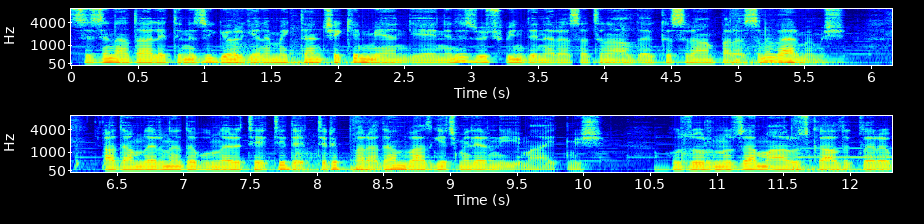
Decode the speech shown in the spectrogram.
Sizin adaletinizi gölgelemekten çekinmeyen yeğeniniz 3000 dinara satın aldığı kısrağın parasını vermemiş. Adamlarına da bunları tehdit ettirip paradan vazgeçmelerini ima etmiş. Huzurunuza maruz kaldıkları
